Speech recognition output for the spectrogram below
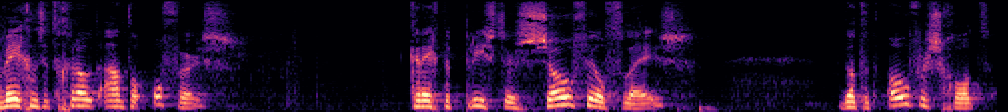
wegens het groot aantal offers kreeg de priester zoveel vlees dat het overschot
